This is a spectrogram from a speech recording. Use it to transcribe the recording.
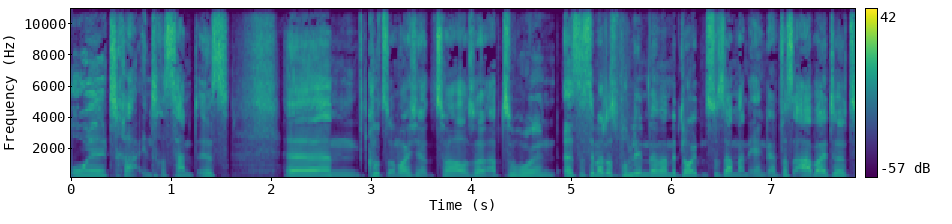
ultra interessant ist. Ähm, kurz um euch zu Hause abzuholen. Es ist immer das Problem, wenn man mit Leuten zusammen an irgendetwas arbeitet,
